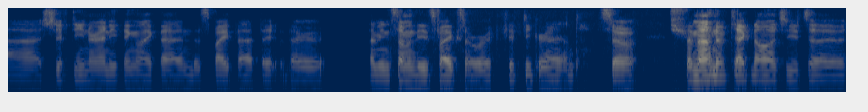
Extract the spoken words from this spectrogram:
uh, shifting or anything like that. And despite that, they they're I mean, some of these bikes are worth fifty grand. So the amount of technology to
